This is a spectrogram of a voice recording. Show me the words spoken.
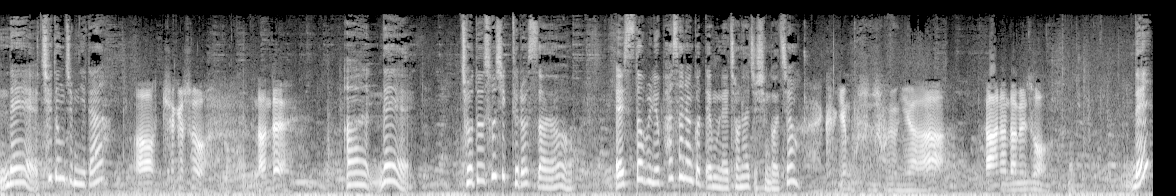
네, 최동주입니다. 아, 최 교수, 난데. 아, 네. 저도 소식 들었어요. SW 파산한 것 때문에 전화 주신 거죠? 그게 무슨 소용이야? 안 한다면서. 네?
